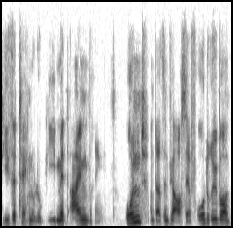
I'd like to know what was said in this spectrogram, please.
diese Technologie mit einbringen. Und, und da sind wir auch sehr froh drüber,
